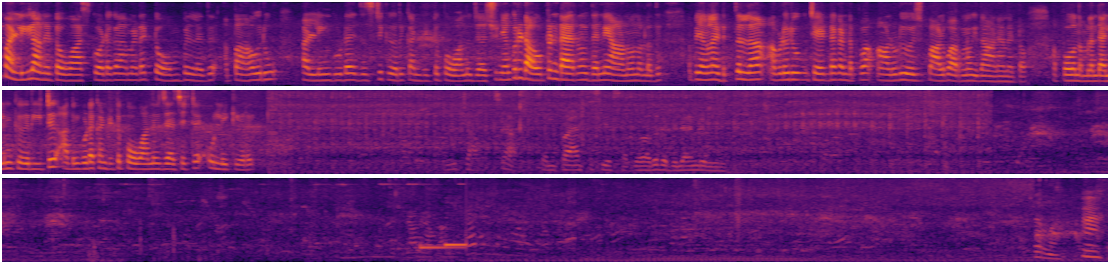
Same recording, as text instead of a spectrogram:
പള്ളിയിലാണ് കേട്ടോ വാസ്കോഡഗാമയുടെ ടോംബ് ഉള്ളത്. അപ്പോൾ ആ ഒരു പള്ളിയും കൂടെ ജസ്റ്റ് കയറി കണ്ടിട്ട് പോകാമെന്ന് വിചാരിച്ചു. ഞങ്ങൾക്കൊരു ഡൗട്ട് ഉണ്ടായിരുന്നു ഇതന്നെയാണോ തന്നെയാണോ എന്നുള്ളത്. അപ്പോൾ ഞങ്ങൾ അടുത്തുള്ള അവിടെ ഒരു ചേട്ടനെ കണ്ടപ്പോൾ ആളോട് ചോദിച്ചപ്പോൾ ആൾ പറഞ്ഞു ഇതാണ് കേട്ടോ അപ്പോൾ നമ്മളെന്തായാലും കയറിയിട്ട് അതും കൂടെ കണ്ടിട്ട് പോകാമെന്ന് വിചാരിച്ചിട്ട് ഉള്ളിൽ കയറി ഫ്രാൻസിസ് അത് ഡെബിലാന്റെ വീട്. 嗯。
